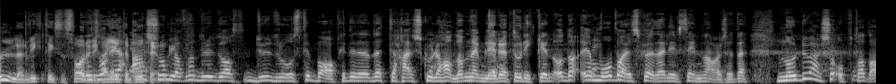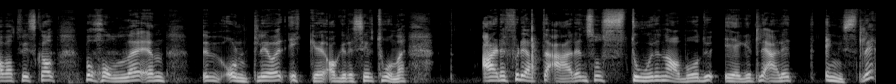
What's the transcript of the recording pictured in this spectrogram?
aller viktigste svaret vi kan gi til Putin. Jeg er så glad for at du, du dro oss tilbake til det dette her skulle handle om, nemlig retorikken. Og da, Jeg må bare spørre deg, Liv Signe Navarsete. Når du er så opptatt av at vi skal beholde en ordentlig og ikke-aggressiv tone, er det fordi at det er en så stor nabo og du egentlig er litt engstelig?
